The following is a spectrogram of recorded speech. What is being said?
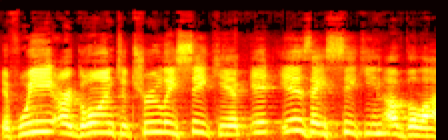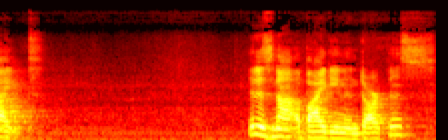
If we are going to truly seek him, it is a seeking of the light. It is not abiding in darkness.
